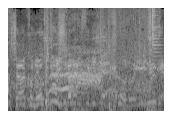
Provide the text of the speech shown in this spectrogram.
をあっしはこの男を知られるすぎじゃこの犬が。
